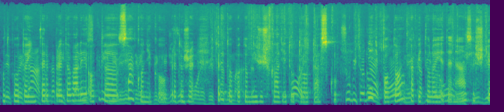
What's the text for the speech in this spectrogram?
od koho to interpretovali, od eh, zákonníkov, pretože preto potom Ježiš kladie túto otázku. Hneď potom, v kapitole 11 ešte,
